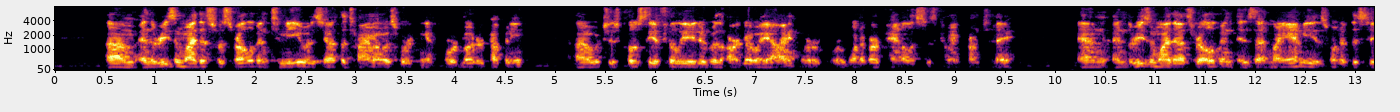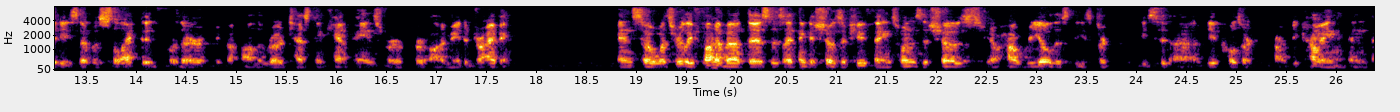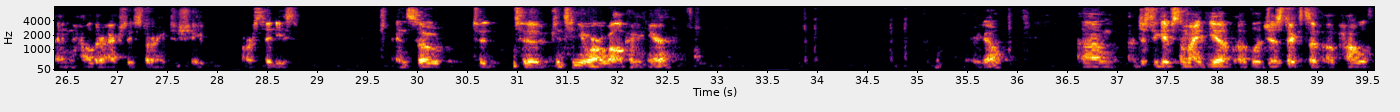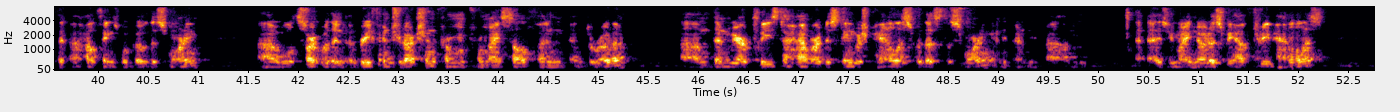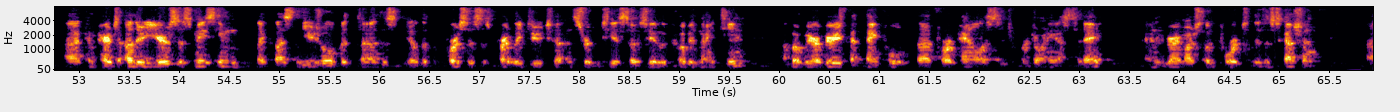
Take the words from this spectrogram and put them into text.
Um, and the reason why this was relevant to me was, you know, at the time I was working at Ford Motor Company, uh, which is closely affiliated with Argo AI, where, where one of our panelists is coming from today. And, and the reason why that's relevant is that Miami is one of the cities that was selected for their on the road testing campaigns for, for automated driving. And so what's really fun about this is I think it shows a few things. One is it shows you know how real this, these, these uh, vehicles are, are becoming and, and how they're actually starting to shape our cities. And so to, to continue our welcome here, we go. Um, just to give some idea of, of logistics of, of how, th how things will go this morning. Uh, we'll start with a, a, brief introduction from, from myself and, and Dorota. Um, then we are pleased to have our distinguished panelists with us this morning. And, and um, as you might notice, we have three panelists. Uh, compared to other years, this may seem like less than usual, but uh, this, you know, the, of course, this is partly due to uncertainty associated with COVID-19. Uh, but we are very thankful uh, for our panelists for joining us today, and we very much look forward to the discussion.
